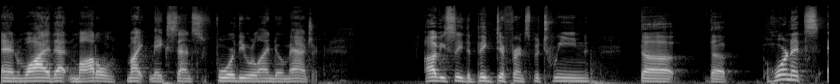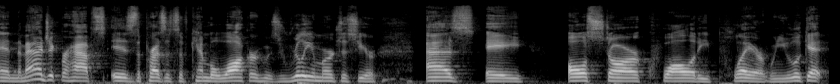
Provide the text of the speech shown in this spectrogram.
and why that model might make sense for the Orlando Magic. Obviously, the big difference between the the Hornets and the Magic perhaps is the presence of Kemba Walker, who has really emerged this year as a all-star quality player. When you look at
